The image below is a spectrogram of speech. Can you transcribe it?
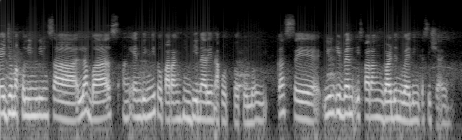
Medyo makulimlim sa labas. Ang ending nito, parang hindi na rin ako tutuloy. Kasi, yung event is parang garden wedding kasi siya eh.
